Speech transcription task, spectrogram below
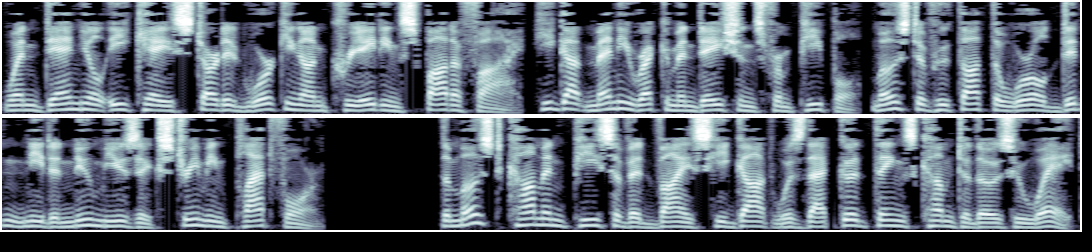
when Daniel Ek started working on creating Spotify, he got many recommendations from people, most of who thought the world didn't need a new music streaming platform. The most common piece of advice he got was that good things come to those who wait.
